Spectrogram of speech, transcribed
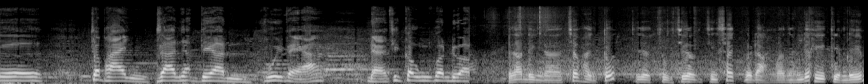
ờ, chấp hành ra nhận tiền vui vẻ để thi công con đường. Gia đình chấp hành tốt thì chủ trương chính sách của Đảng và Nhà nước khi kiểm đếm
